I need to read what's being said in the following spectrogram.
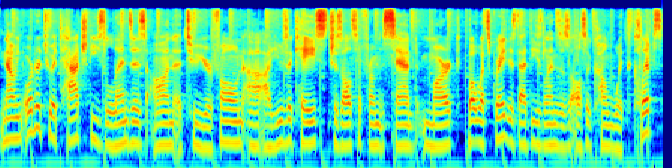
Now, in order to attach these lenses on to your phone, uh, I use a case, which is also from Sandmarc. But what's great is that these lenses also come with clips,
